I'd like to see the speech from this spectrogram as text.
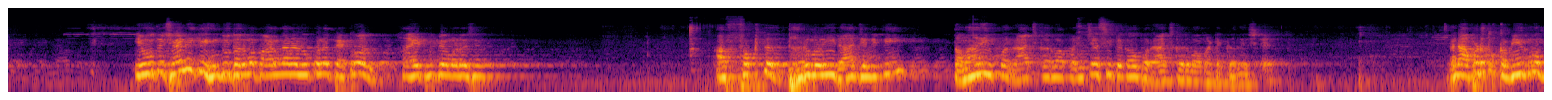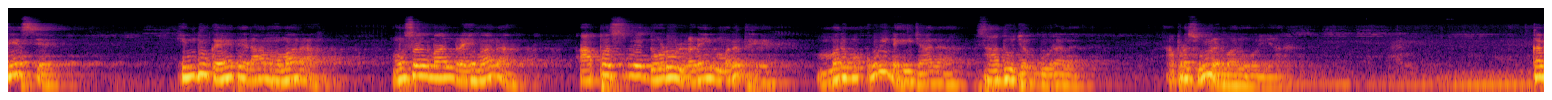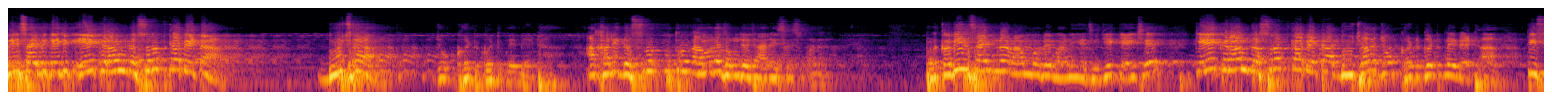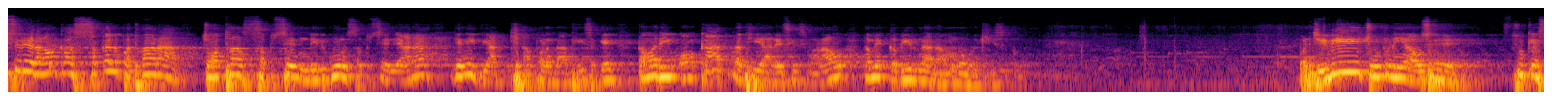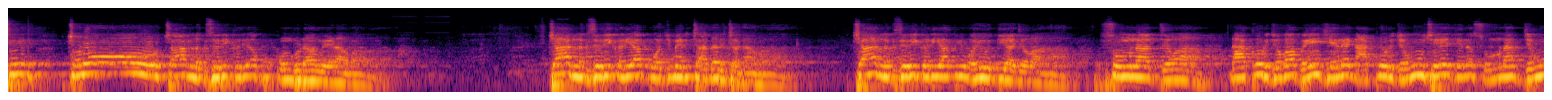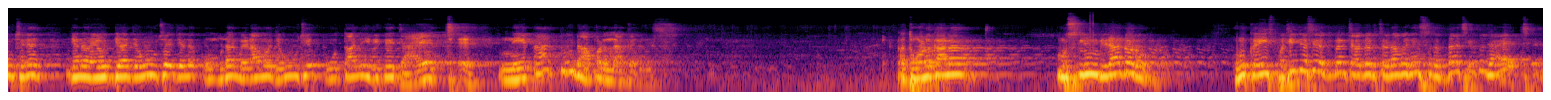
એવું તો છે ને કે હિન્દુ ધર્મ પાળનારા લોકોને પેટ્રોલ સાઠ રૂપિયા મળે છે. આ ફક્ત ધર્મની રાજનીતિ તમારી ઉપર રાજ કરવા, પંચ્યાસી ટકા ઉપર રાજ કરવા માટે કરે છે. અને આપણે તો કબીરનો દેશ છે. હિન્દુ કહે તે રામ હમારા મુસલમાન રહેમાના, આપસ મેં દોડો લડાઈ મરત હે, મર્મ કોઈ નહીં જાના, સાધુ જગ બોરાના આપણે શું લડવાનું હોય યાર? કબીર સાહેબ કહે છે કે એક રામ દશરથ કા બેટા? દૂજા, જો ઘટ ઘટ મેં બેઠા. આ ખાલી દશરથ પુત્ર રામને સમજે છે આરએસએસ વાળા. પણ કબીર સાહેબના રામ અમે માનીએ છીએ, જે કહે છે કે એક રામ દશરથ કા બેટા દૂજા જો ઘટઘટ में બેઠા, તીસરે રામ કા સકલ પથારા, ચોથા સબસે નિર્ગુણ, સબસે ન્યારા જેની વ્યાખ્યા પણ ના થઈ શકે. તમારી ઓકાત નથી આરએસએસ વાળાઓ, તમે કબીરના રામને ઓળખી શકો. પણ જેવી ચૂંટણી આવશે, શું કહેશે? ચલો, ચાર લક્ઝરી કરી આપો કુંભડા મેળામાં. ચાર લક્ઝરી કરી આપો અજમેર ચાદર ચઢાવા ચાર લક્ઝરી કરી આપ્યું, અયોધ્યા જવા, સોમનાથ જવા. ડાકોર જવા ભાઈ, જેને ડાકોર જવું છે, જેને સોમનાથ જવું છે, જેને અયોધ્યા જવું છે, જેને કુંભના મેળામાં જવું છે, પોતાની રીતે જાય જ છે. નેતા તું ડાપણ ના કરીશ. ધોળકાના મુસ્લિમ બિરાદરો, હું કહીશ, પછી જશે અજમેર ચાદર ચડાવવાની શ્રદ્ધા છે તો જાય જ છે.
